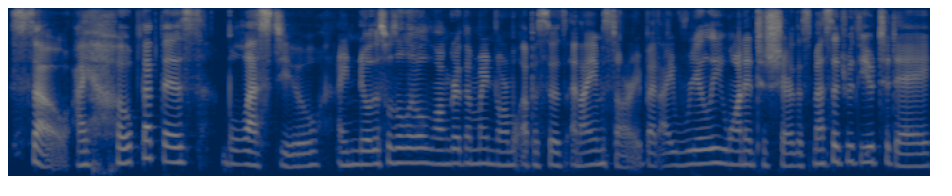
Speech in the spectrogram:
So, I hope that this blessed you. I know this was a little longer than my normal episodes, and I am sorry, but I really wanted to share this message with you today.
